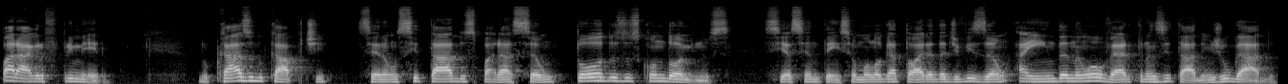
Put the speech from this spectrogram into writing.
Parágrafo 1. No caso do caput, serão citados para a ação todos os condôminos, se a sentença homologatória da divisão ainda não houver transitado em julgado,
